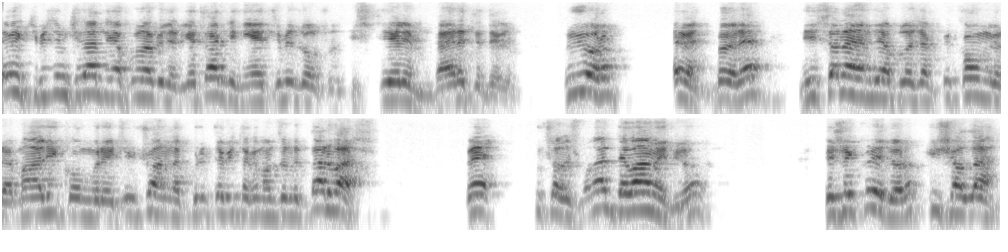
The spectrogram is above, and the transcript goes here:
Demek ki bizimkiler de yapılabilir. Yeter ki niyetimiz olsun. isteyelim, gayret edelim. Duyuyorum. Evet böyle Nisan ayında yapılacak bir kongre, mali kongre için şu anda kulüpte bir takım hazırlıklar var. Ve bu çalışmalar devam ediyor. Teşekkür ediyorum. İnşallah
